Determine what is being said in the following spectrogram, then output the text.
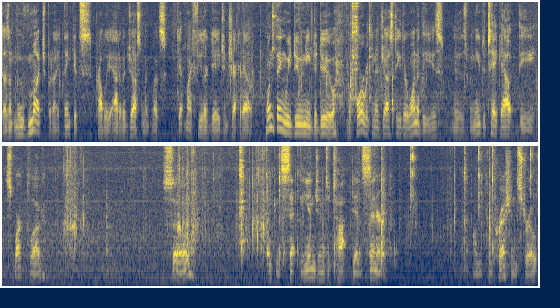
Doesn't move much, but I think it's probably out of adjustment. Let's get my feeler gauge and check it out. One thing we do need to do before we can adjust either one of these is we need to take out the spark plug so we can set the engine to top dead center on the compression stroke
